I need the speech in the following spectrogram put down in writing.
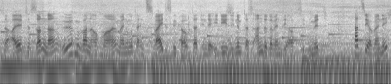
unser altes, sondern irgendwann auch mal meine Mutter ein zweites gekauft hat, in der Idee, sie nimmt das andere, wenn sie auszieht, mit. Hat sie aber nicht.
